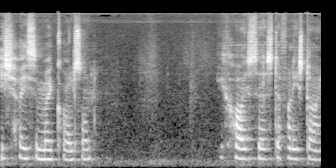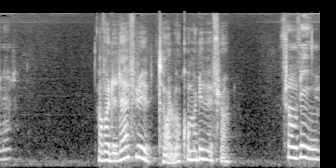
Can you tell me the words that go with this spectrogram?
Ich heiße Maj Karlsson. Ich heiße Stefanie Steiner. Vad var det där för uttal? Var kommer du ifrån? Från Wien.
